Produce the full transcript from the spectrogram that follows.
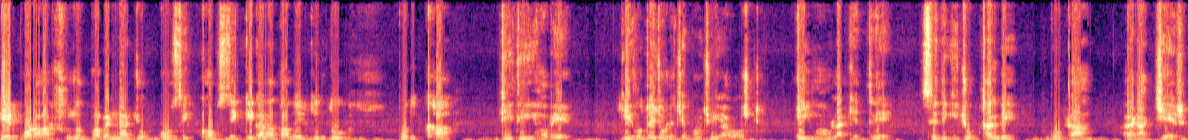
এরপর আর সুযোগ পাবেন না যোগ্য শিক্ষক, শিক্ষিকারা, তাদের কিন্তু পরীক্ষা দিতেই হবে। কি হতে চলেছে পাঁচই আগস্ট? এই মামলার ক্ষেত্রে সেদিকে যোগ থাকবে গোটা রাজ্যের।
